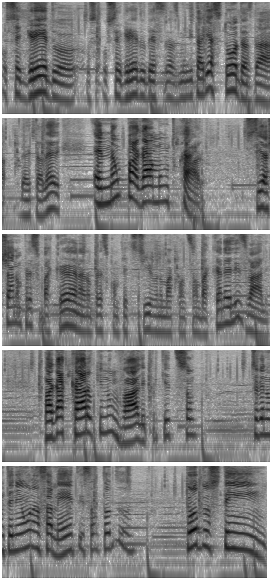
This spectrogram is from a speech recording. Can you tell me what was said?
o segredo, o segredo dessas militarias todas da, da Italeri é não pagar muito caro. Se achar num preço bacana, num preço competitivo, numa condição bacana, eles valem. Pagar caro que não vale, porque são você vê, não tem nenhum lançamento e são todos. Todos têm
